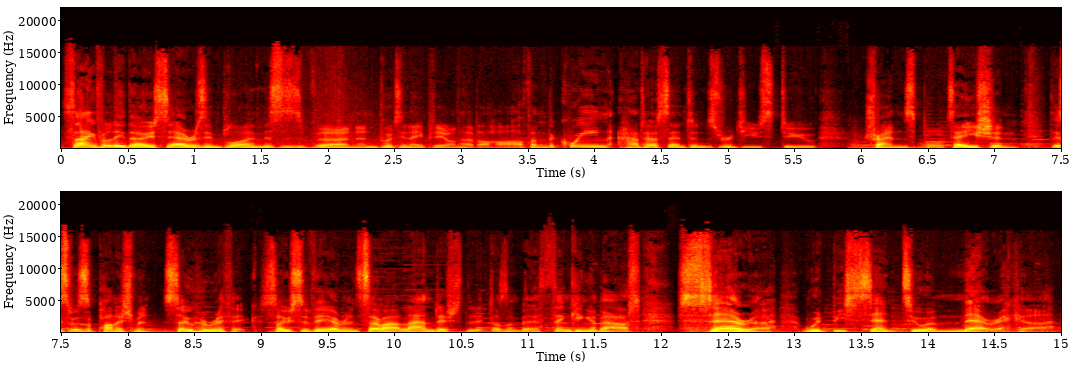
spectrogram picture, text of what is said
Thankfully, though, Sarah's employer, Mrs. Vernon, put in a plea on her behalf, and the Queen had her sentence reduced to transportation. This was a punishment so horrific, so severe, and so outlandish that it doesn't bear thinking about. Sarah would be sent to America.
